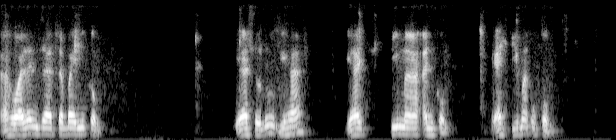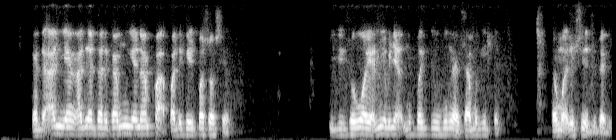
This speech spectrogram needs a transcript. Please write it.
Ahwalan zat terbainikum. Ya suruh biha ya ankum. Ya ukum keadaan yang ada antara kamu yang nampak pada kehidupan sosial. Jadi suruh ayat ni banyak membagi hubungan sama kita. Sama manusia tu tadi.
